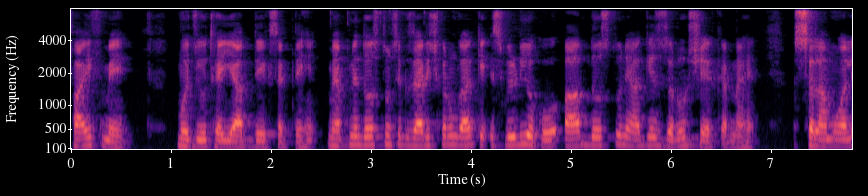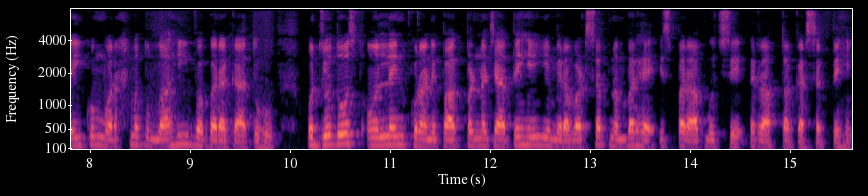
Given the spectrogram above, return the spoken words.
فائف میں موجود ہے، یہ آپ دیکھ سکتے ہیں۔ میں اپنے دوستوں سے گزارش کروں گا کہ اس ویڈیو کو آپ دوستوں نے آگے ضرور شیئر کرنا ہے۔ السلام علیکم ورحمۃ اللہ وبرکاتہ۔ اور جو دوست آن لائن قرآن پاک پڑھنا چاہتے ہیں، یہ میرا واٹس اپ نمبر ہے، اس پر آپ مجھ سے رابطہ کر سکتے ہیں۔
